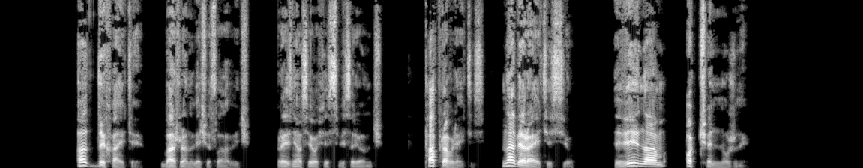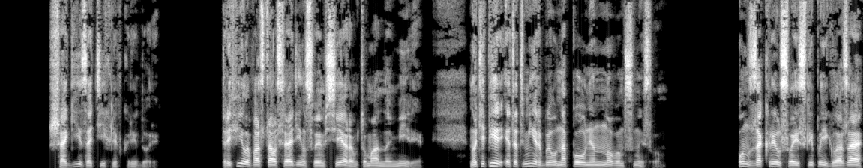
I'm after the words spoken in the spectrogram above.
— Отдыхайте, Бажен Вячеславович, — произнес Иофис Виссарионович. Поправляйтесь, набирайтесь сил. Вы нам очень нужны. Шаги затихли в коридоре. Трефилов остался один в своем сером, туманном мире. Но теперь этот мир был наполнен новым смыслом. Он закрыл свои слепые глаза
